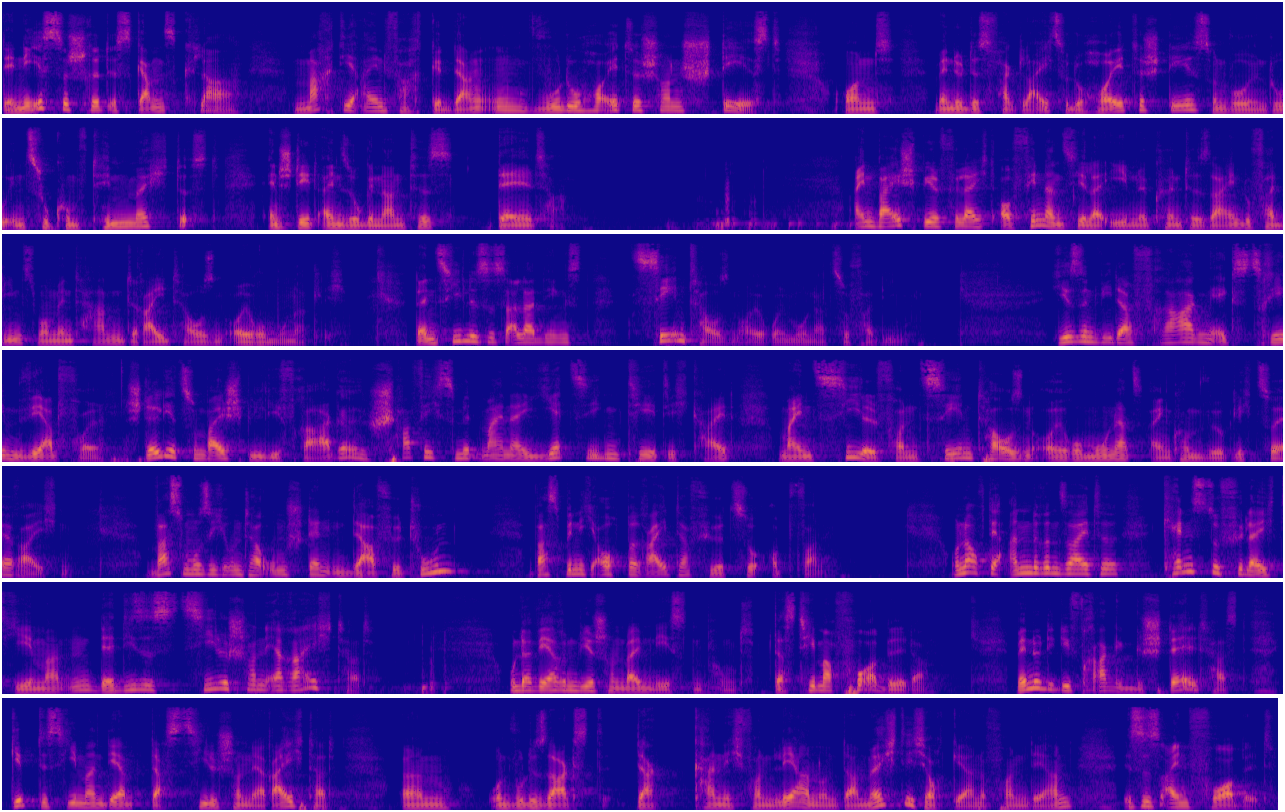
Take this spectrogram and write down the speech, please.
Der nächste Schritt ist ganz klar. Mach dir einfach Gedanken, wo du heute schon stehst. Und wenn du das vergleichst, wo du heute stehst und wo du in Zukunft hin möchtest, entsteht ein sogenanntes Delta. Ein Beispiel vielleicht auf finanzieller Ebene könnte sein, du verdienst momentan 3000 Euro monatlich. Dein Ziel ist es allerdings, 10.000 Euro im Monat zu verdienen. Hier sind wieder Fragen extrem wertvoll. Stell dir zum Beispiel die Frage, schaffe ich es mit meiner jetzigen Tätigkeit, mein Ziel von 10.000 Euro Monatseinkommen wirklich zu erreichen? Was muss ich unter Umständen dafür tun? Was bin ich auch bereit dafür zu opfern? Und auf der anderen Seite kennst du vielleicht jemanden, der dieses Ziel schon erreicht hat. Und da wären wir schon beim nächsten Punkt. Das Thema Vorbilder. Wenn du dir die Frage gestellt hast, gibt es jemanden, der das Ziel schon erreicht hat ähm, und wo du sagst, da kann ich von lernen und da möchte ich auch gerne von lernen, ist es ein Vorbild.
